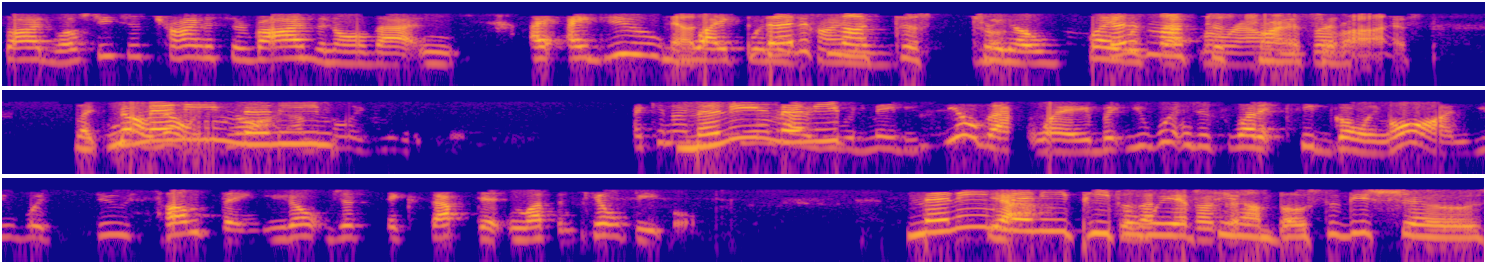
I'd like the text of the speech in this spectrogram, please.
side. Well, she's just trying to survive and all that. And I, I do Now, like when that they kind not of, just you know, play that with is not that just morality, trying to survive. Like no, many, no, not. many, I'm totally agree with you. I many, how many- you would maybe feel that way, but you wouldn't just let it keep going on. You would do something. You don't just accept it and let them kill people. many, Yeah. many people that's we have seen it. on both of these shows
